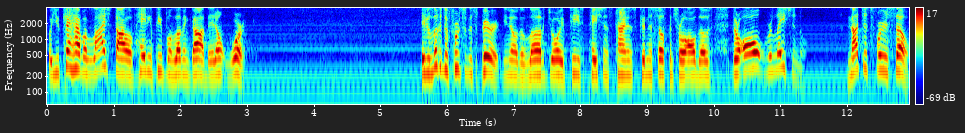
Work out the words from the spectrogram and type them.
But you can't have a lifestyle of hating people and loving God. They don't work. If you look at the fruits of the Spirit, you know, the love, joy, peace, patience, kindness, goodness, self control, all those, they're all relational, not just for yourself.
